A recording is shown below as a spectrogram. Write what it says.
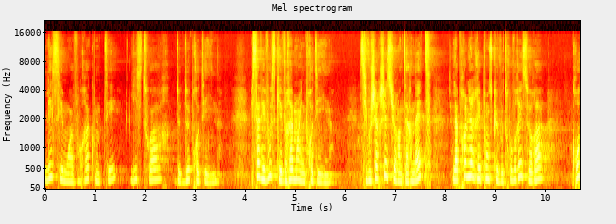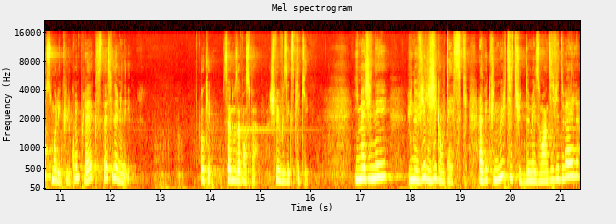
Laissez-moi vous raconter l'histoire de deux protéines. Mais savez-vous ce qu'est vraiment une protéine? Si vous cherchez sur Internet, la première réponse que vous trouverez sera grosse molécule complexe d'acides aminés. Ok, ça ne nous avance pas. Je vais vous expliquer. Imaginez une ville gigantesque, avec une multitude de maisons individuelles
